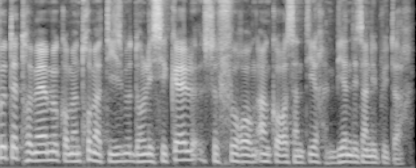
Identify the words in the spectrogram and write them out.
peut-être même comme un traumatisme dont les séquelles se feront encore ressentir bien des années plus tard.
